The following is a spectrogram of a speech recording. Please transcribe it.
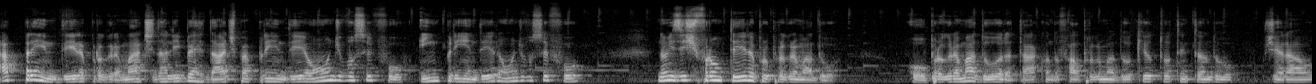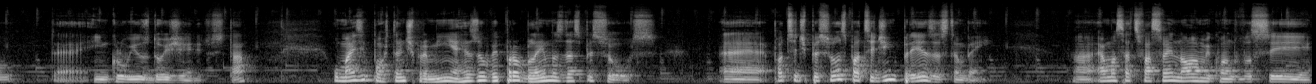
Aprender a programar te dá liberdade para aprender onde você for, empreender onde você for. Não existe fronteira para o programador ou programadora, tá? Quando eu falo programador, que eu estou tentando gerar, é, incluir os dois gêneros, tá? O mais importante para mim é resolver problemas das pessoas. É, pode ser de pessoas, pode ser de empresas também. Ah, é uma satisfação enorme quando você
